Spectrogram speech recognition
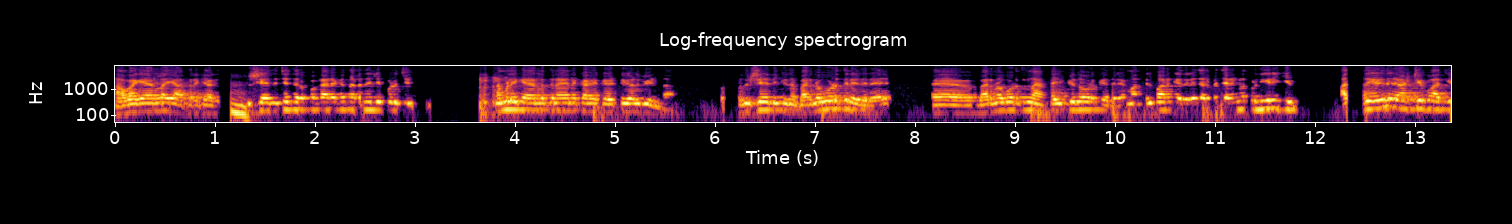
നവകേരള യാത്രയ്ക്കകത്ത് ഉം. പ്രതിഷേധിച്ച ചെറുപ്പക്കാരൊക്കെ തലനെല്ലി പൊളിച്ചിരുന്നു നമ്മൾ ഈ കേരളത്തിന് അതിനെ ക- കേട്ടുകേൾവി ഉണ്ടാ പ്രതിഷേധിക്കുന്ന ഭരണകൂടത്തിനെതിരെ ഭരണകൂടത്തിൽ നയിക്കുന്നവർക്കെതിരെ മന്ത്രിമാർക്കെതിരെ ചിലപ്പോൾ ജനങ്ങൾ പ്രതികരിക്കും. അത് ഏത് രാഷ്ട്രീയ പാർട്ടി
